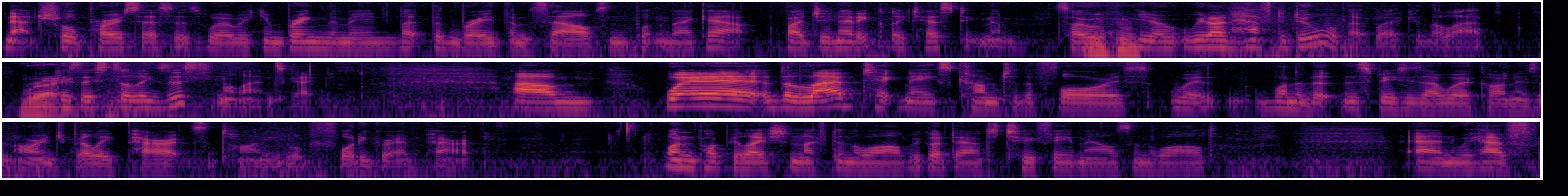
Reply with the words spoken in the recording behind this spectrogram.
natural processes where we can bring them in, let them breed themselves, and put them back out by genetically testing them? So, you know, we don't have to do all that work in the lab Right. because they still exist in the landscape. Um, where the lab techniques come to the fore is where one of the, the species I work on is an orange bellied parrot. It's a tiny little 40 gram parrot. One population left in the wild. We got down to two females in the wild. And we have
